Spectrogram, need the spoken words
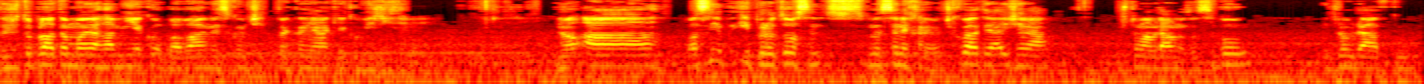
Takže to byla ta moje hlavní jako obava, neskončit takhle nějak jako vyřízený. No a vlastně i proto jsme se nechali očkovat, já i žena. Už to mám dávno za sebou, i druhou dávku.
